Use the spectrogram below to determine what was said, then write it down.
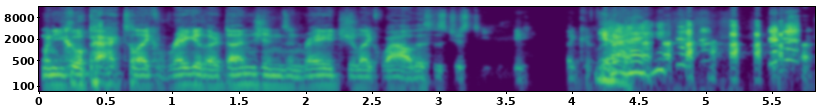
when you go back to like regular dungeons and raids, you're like, wow, this is just easy. Like, Yeah. Right. like,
